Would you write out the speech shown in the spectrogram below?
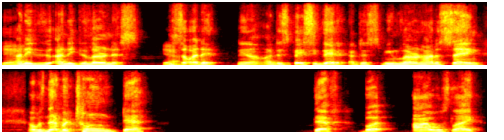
Yeah. I need to. I need to learn this. Yeah. And so I did. You know, I just basically did it. I just mean learn how to sing. I was never tone deaf, deaf, but I was like,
